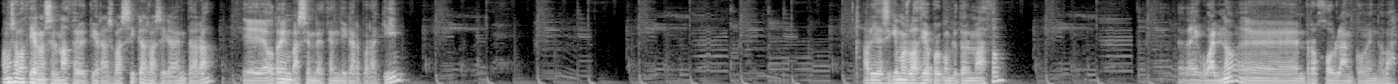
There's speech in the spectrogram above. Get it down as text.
Vamos a vaciarnos el mazo de tierras básicas, básicamente, ahora. Eh, otra invasión de Zendikar por aquí. Ahora ya sí que hemos vaciado por completo el mazo. Da igual, ¿no? Eh, en rojo o blanco, venga, va.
